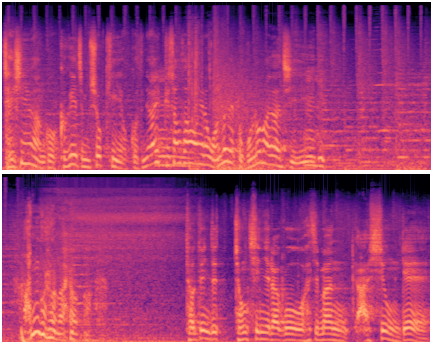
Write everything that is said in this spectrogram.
재신임한 거 그게 좀 쇼킹이었거든요. 아니 비상 상황이라면 원내대표 물러나야지. 안 물러나요. 저도 이제 정치인이라고 하지만 아쉬운 게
